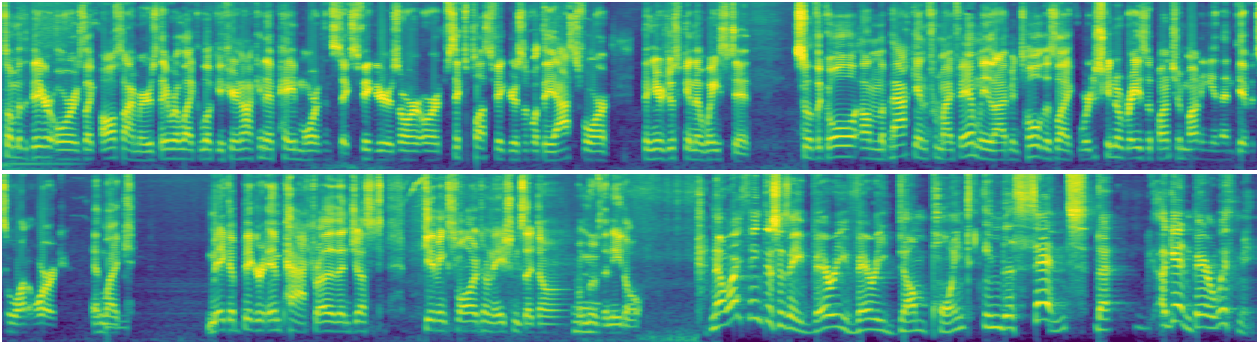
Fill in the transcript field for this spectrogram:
some of the bigger orgs like Alzheimer's, they were like, look, if you're not going to pay more than six figures or, or six plus figures of what they asked for, then you're just going to waste it. So the goal on the back end for my family that I've been told is like, we're just going to raise a bunch of money and then give it to one org and like make a bigger impact rather than just giving smaller donations that don't move the needle. Now, I think this is a very, very dumb point in the sense that, again, bear with me.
